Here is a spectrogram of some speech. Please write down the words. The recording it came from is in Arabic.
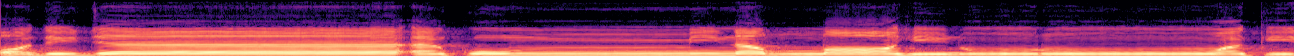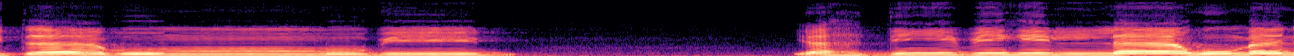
قد جاءكم من الله نور وكتاب مبين يهدي به الله من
